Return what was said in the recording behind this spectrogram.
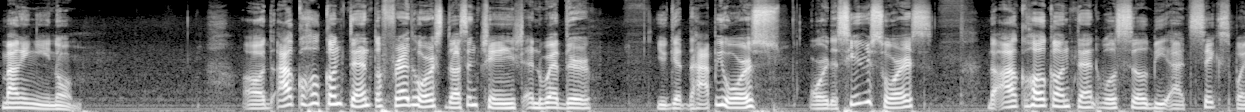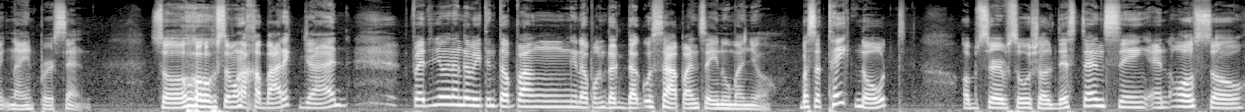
manginginom. Uh, the alcohol content of red horse doesn't change and whether you get the happy horse or the serious horse the alcohol content will still be at 6.9% So, sa mga kabarik dyan, pwede nyo nang gamitin to pang, you know, pang dagdag usapan sa inuman nyo. Basta take note, observe social distancing, and also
